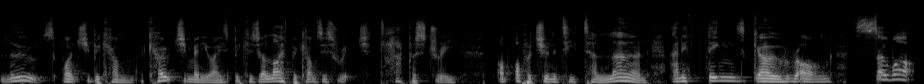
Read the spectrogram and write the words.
lose once you become a coach in many ways because your life becomes this rich tapestry of opportunity to learn. And if things go wrong, so what?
